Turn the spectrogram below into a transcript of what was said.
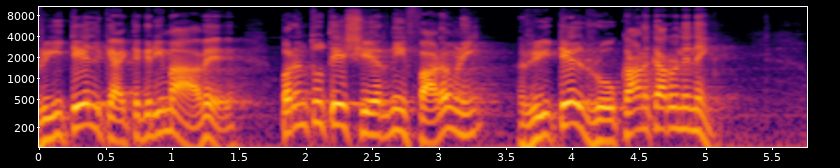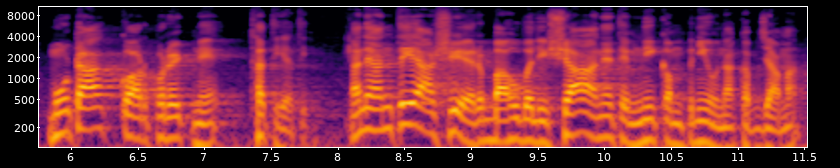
રિટેલ કેટેગરીમાં આવે, પરંતુ તે શેરની ફાળવણી રિટેલ રોકાણકારોને નહીં, મોટા કોર્પોરેટને થતી હતી. અને અંતે આ શેર બાહુબલી શાહ અને તેમની કંપનીઓના કબજામાં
